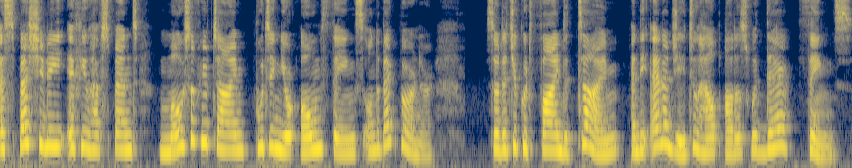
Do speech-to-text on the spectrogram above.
especially if you have spent most of your time putting your own things on the back burner so that you could find the time and the energy to help others with their things.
